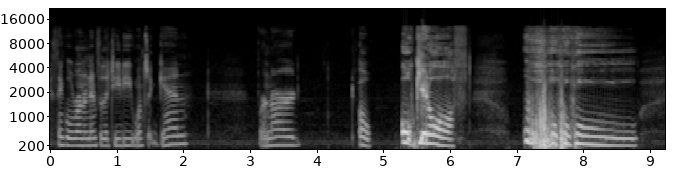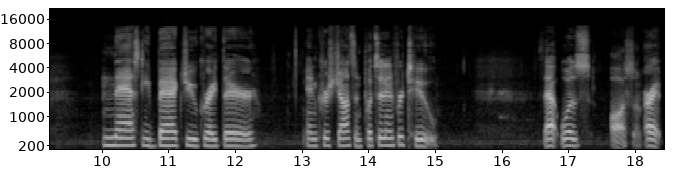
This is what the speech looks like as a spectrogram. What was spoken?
I think we'll run it in for the TD once again. Bernard. Oh. Oh, get off. Ooh. Nasty back juke right there. And Chris Johnson puts it in for two. That was awesome. All right.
